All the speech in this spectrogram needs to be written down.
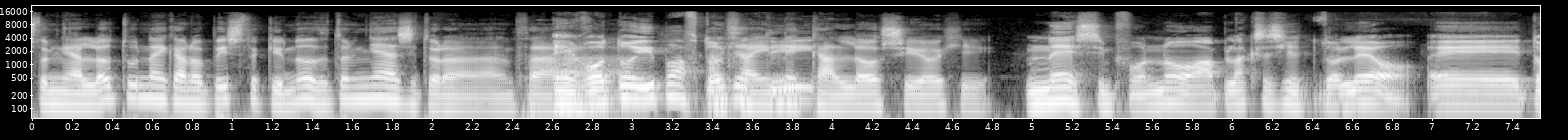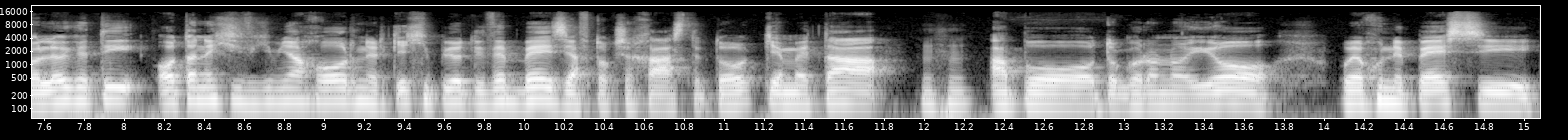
στο μυαλό του να ικανοποιήσει το κοινό. Δεν τον νοιάζει τώρα αν θα, Εγώ το είπα αυτό αν θα γιατί- είναι καλός ή όχι. Ναι, συμφωνώ. Απλά ξέρεις γιατί το λέω. Ε, το λέω γιατί όταν έχει βγει μια Horner και έχει πει ότι δεν παίζει αυτό, ξεχάστε το. Και μετά Μμμ. από τον κορονοϊό που έχουν πέσει.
